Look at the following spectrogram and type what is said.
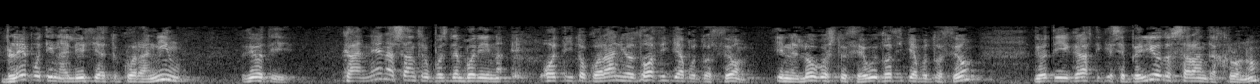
βλέπω την αλήθεια του Κορανίου διότι κανένας άνθρωπος δεν μπορεί να ότι το Κοράνιο δόθηκε από το Θεό είναι λόγος του Θεού δόθηκε από το Θεό διότι γράφτηκε σε περίοδο 40 χρόνων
